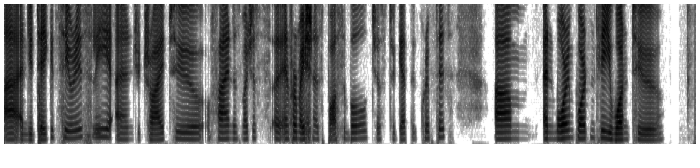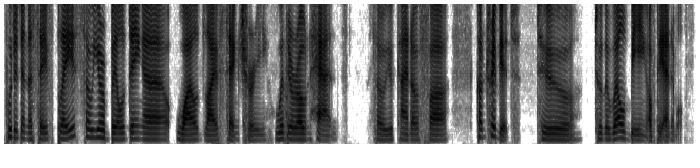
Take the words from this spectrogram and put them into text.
uh, and you take it seriously and you try to find as much as, uh, information as possible just to get the cryptid. Um, and more importantly, you want to put it in a safe place. So you're building a wildlife sanctuary with your own hands. So you kind of uh, contribute to to the well-being of the animals.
